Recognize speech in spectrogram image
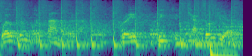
Welcome to family. Brave in Cambodia.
